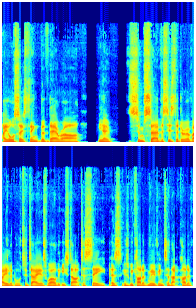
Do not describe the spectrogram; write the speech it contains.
I also think that there are, you know, some services that are available today as well that you start to see as, as we kind of move into that kind of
